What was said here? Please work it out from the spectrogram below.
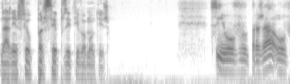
darem o seu parecer positivo ao Montijo? Sim, houve para já, houve,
